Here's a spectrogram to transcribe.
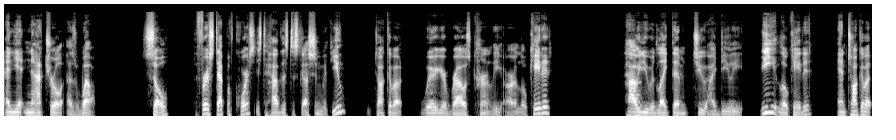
and yet natural as well. So, the first step, of course, is to have this discussion with you. We talk about where your brows currently are located, how you would like them to ideally be located, and talk about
